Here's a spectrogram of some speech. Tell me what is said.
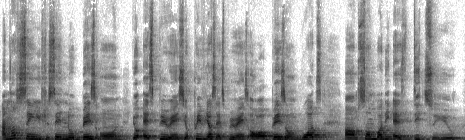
I'm not saying you should say no based on your experience, your previous experience, or based on what um, somebody else did to you.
